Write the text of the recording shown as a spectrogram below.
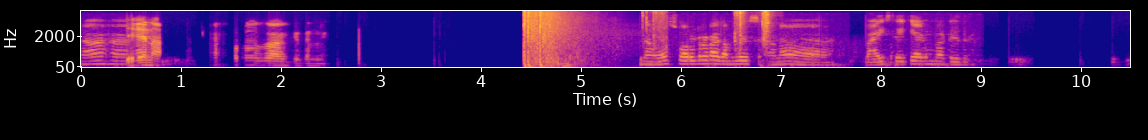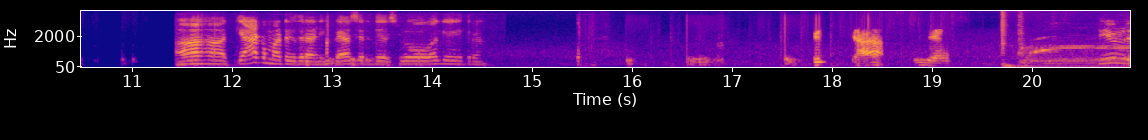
ஆஹா ஏன்னா க்ளோஸா இருக்குதுன்னு நான் சொல்றடா கம்ப்ளீட் ஆனா வாய்ஸே கேட்க மாட்டேங்குது ஆஹா கேட்க மாட்டேங்குதுடா நீ பேசுறது ஸ்லோவா கேக்குதுடா யா இல்ல ஃபியூல்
